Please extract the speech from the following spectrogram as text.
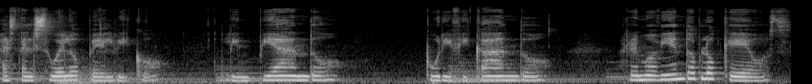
hasta el suelo pélvico, limpiando, purificando, removiendo bloqueos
